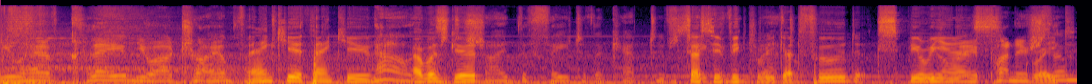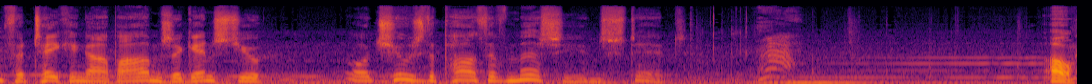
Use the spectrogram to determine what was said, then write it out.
You have claimed you are triumphant. Thank you, thank you. Now I was good. the fate of the captives. Victory. Got food, You may experience. punish Great. them for taking up arms against you, or choose the path of mercy instead. Oh.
